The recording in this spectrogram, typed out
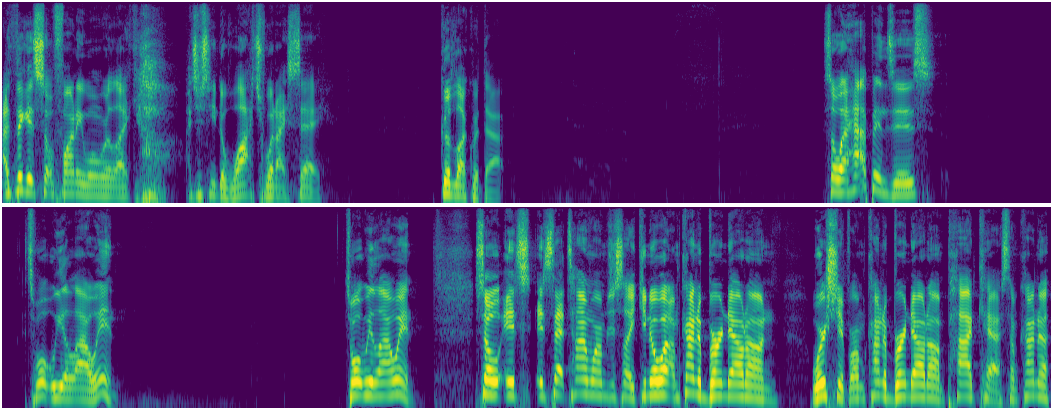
I think it's so funny when we're like, oh, I just need to watch what I say. Good luck with that. So what happens is it's what we allow in. It's what we allow in. So it's it's that time where I'm just like, you know what? I'm kind of burned out on worship or I'm kind of burned out on podcasts. I'm kind of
